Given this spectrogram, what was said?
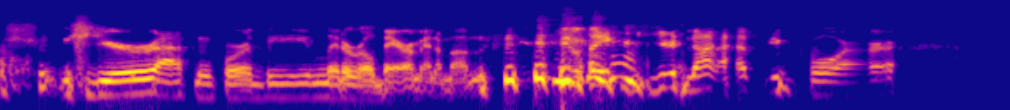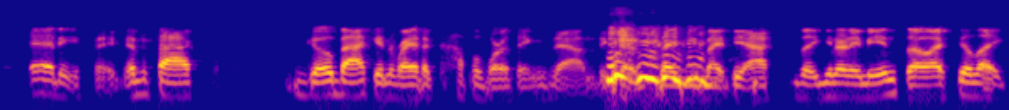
you're asking for the literal bare minimum. like you're not asking for anything. In fact, go back and write a couple more things down because then you might be asked, like, you know what I mean? So I feel like,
